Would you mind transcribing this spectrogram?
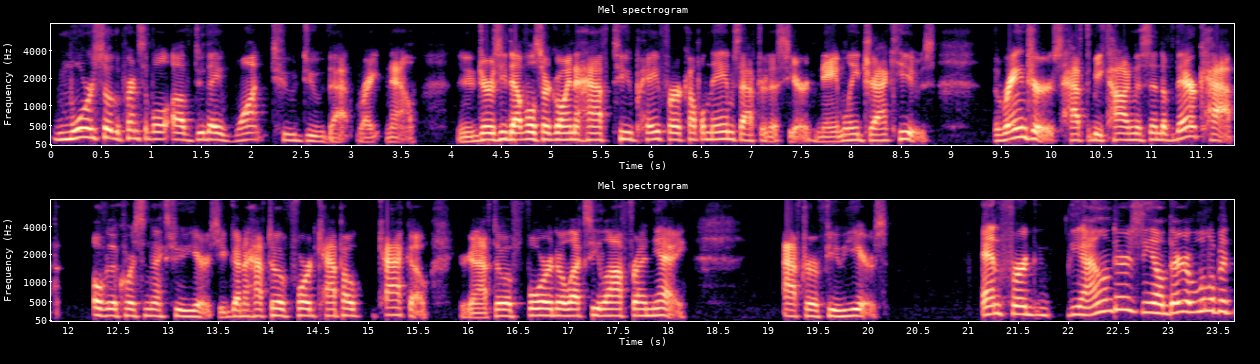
more so the principle of do they want to do that right now? The New Jersey Devils are going to have to pay for a couple names after this year, namely Jack Hughes. The Rangers have to be cognizant of their cap over the course of the next few years. You're going to have to afford Kaapo Kakko. You're going to have to afford Alexi Lafreniere after a few years. And for the Islanders, you know, they're a little bit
